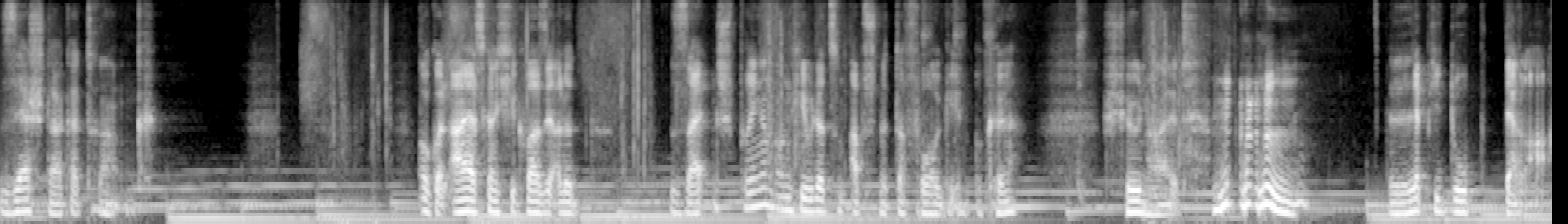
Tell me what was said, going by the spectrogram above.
Sehr starker Trank. Oh Gott, ah, jetzt kann ich hier quasi alle Seiten springen und hier wieder zum Abschnitt davor gehen. Okay. Schönheit. Lepidoptera.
